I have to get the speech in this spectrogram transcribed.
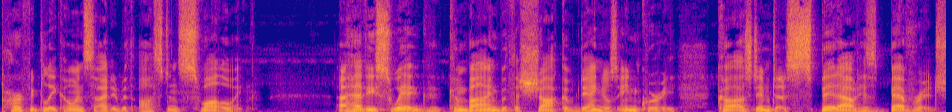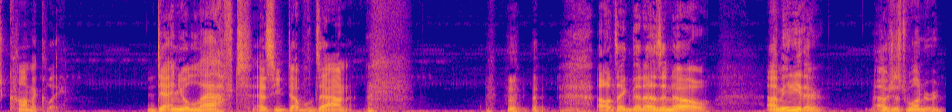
perfectly coincided with Austin's swallowing. A heavy swig, combined with the shock of Daniel's inquiry, caused him to spit out his beverage comically. Daniel laughed as he doubled down. I'll take that as a no. I mean, either. I was just wondering.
